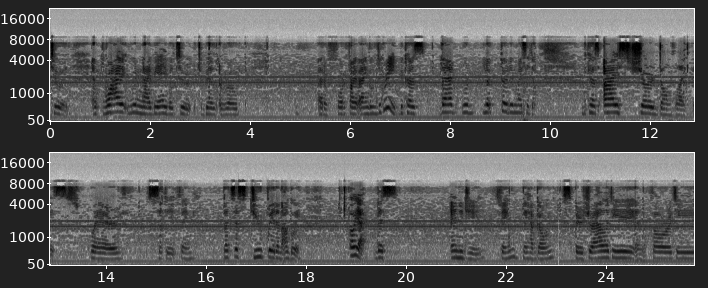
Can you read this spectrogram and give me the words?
to it. And why wouldn't I be able to, to build a road at a 45 angle degree? Because that would look good in my city. Because I sure don't like this square city thing. That's just stupid and ugly. Oh yeah, this energy thing they have going spirituality and authority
